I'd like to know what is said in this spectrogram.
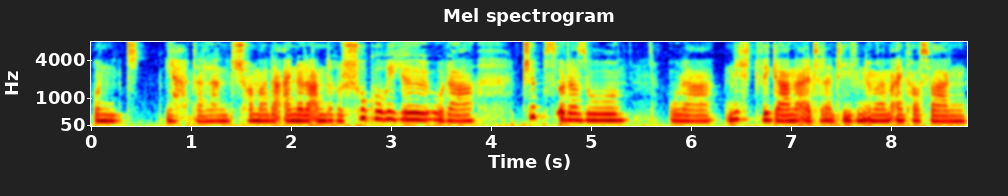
Und ja, dann landet schon mal der ein oder andere Schokoriegel oder Chips oder so oder nicht vegane Alternativen in meinem Einkaufswagen.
